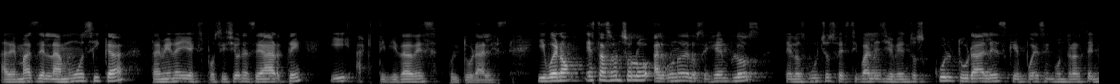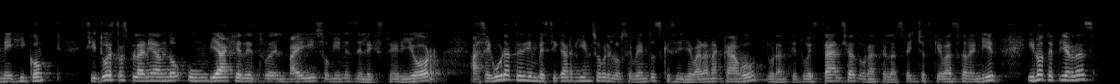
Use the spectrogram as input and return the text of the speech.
Además de la música, también hay exposiciones de arte y actividades culturales. Y bueno, estas son solo algunos de los ejemplos de los muchos festivales y eventos culturales que puedes encontrarte en México. Si tú estás planeando un viaje dentro del país o vienes del exterior, asegúrate de investigar bien sobre los eventos que se llevarán a cabo durante tu estancia, durante las fechas que vas a venir y no te pierdas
